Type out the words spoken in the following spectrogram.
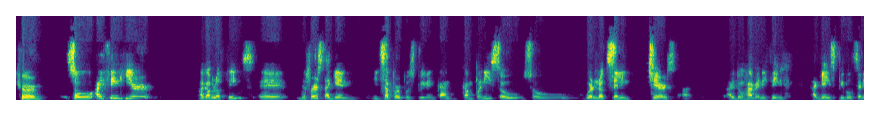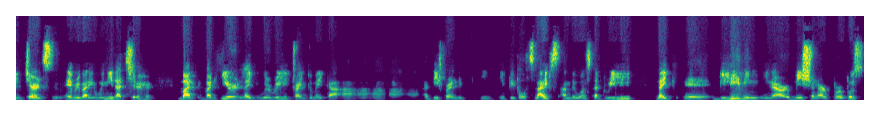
Sure. So I think here a couple of things. Uh, the first, again, it's a purpose-driven com- company, so so we're not selling chairs. Uh, I don't have anything against people selling chairs. Everybody, we need a chair. But but here, like we're really trying to make a a, a, a difference in, in, in, people's lives, and the ones that really like uh, believing in our mission, our purpose.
